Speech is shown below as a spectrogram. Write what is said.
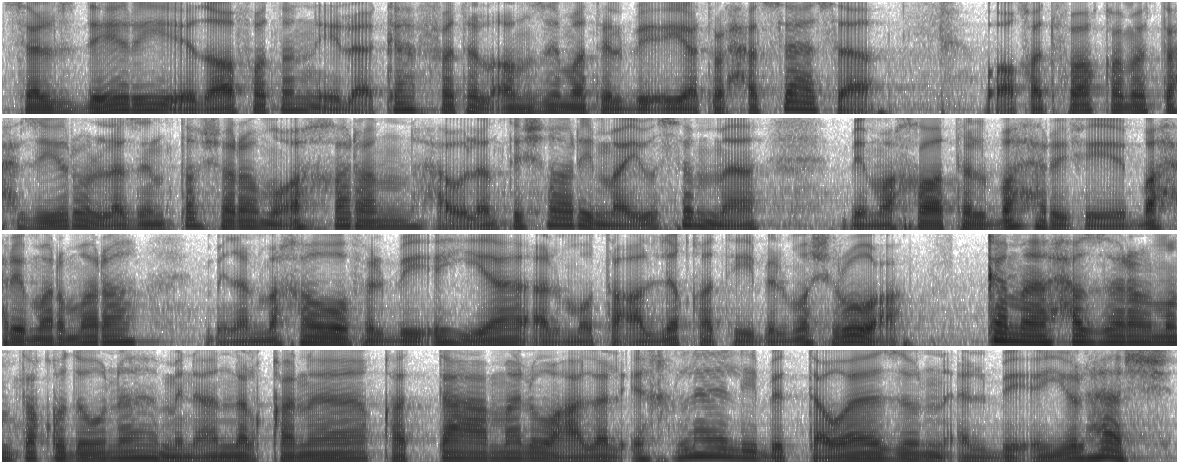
سيلزديري إضافة إلى كافة الأنظمة البيئية الحساسة وقد فاقم التحذير الذي انتشر مؤخرا حول انتشار ما يسمى بمخاط البحر في بحر مرمرة من المخاوف البيئية المتعلقة بالمشروع. كما حذر المنتقدون من أن القناة قد تعمل على الإخلال بالتوازن البيئي الهش.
